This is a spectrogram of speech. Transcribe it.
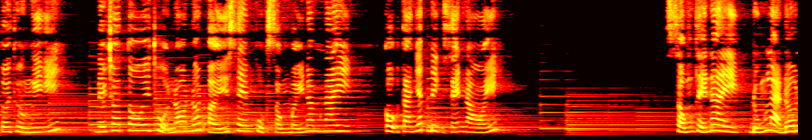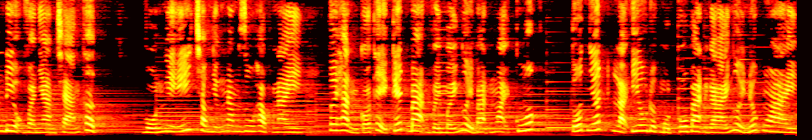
Tôi thường nghĩ, nếu cho tôi thủa non nớt ấy xem cuộc sống mấy năm nay, cậu ta nhất định sẽ nói. Sống thế này đúng là đơn điệu và nhàm chán thật. Vốn nghĩ trong những năm du học này, tôi hẳn có thể kết bạn với mấy người bạn ngoại quốc. Tốt nhất là yêu được một cô bạn gái người nước ngoài.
